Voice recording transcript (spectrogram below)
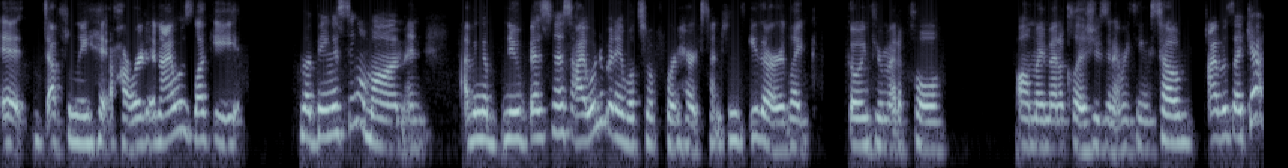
it definitely hit hard. And I was lucky, but being a single mom and having a new business, I wouldn't have been able to afford hair extensions either. Like going through medical, all my medical issues and everything. So I was like, yeah,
